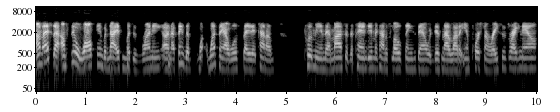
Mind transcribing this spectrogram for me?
I'm actually I'm still walking, but not as much as running. And I think the one thing I will say that kind of put me in that mindset. The pandemic kind of slowed things down. Where there's not a lot of in-person races right now,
